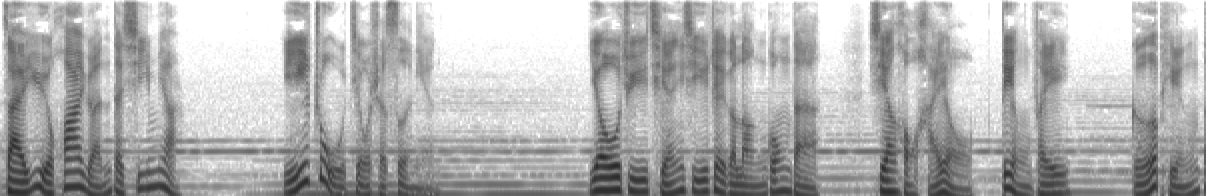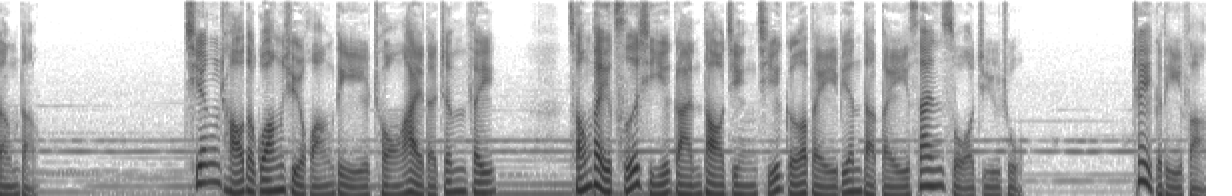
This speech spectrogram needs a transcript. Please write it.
在御花园的西面，一住就是四年。幽居前夕这个冷宫的，先后还有定妃、格平等等。清朝的光绪皇帝宠爱的珍妃，曾被慈禧赶到景祺阁北边的北三所居住。这个地方，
